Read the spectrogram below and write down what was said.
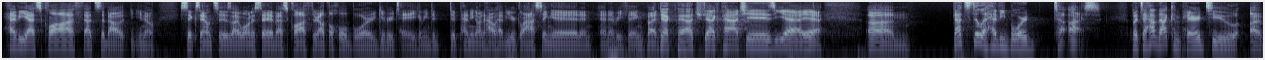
heavy S cloth, that's about, you know, six ounces, I want to say, of S cloth throughout the whole board, give or take. I mean, de- depending on how heavy you're glassing it and, and everything. But deck patch. Deck patches, yeah, yeah. Um, that's still a heavy board to us. But to have that compared to a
